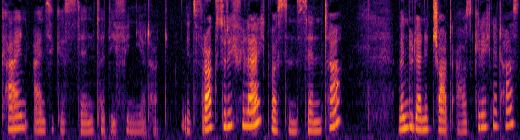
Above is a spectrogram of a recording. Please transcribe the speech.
kein einziges Center definiert hat. Jetzt fragst du dich vielleicht, was sind Center? Wenn du deine Chart ausgerechnet hast,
